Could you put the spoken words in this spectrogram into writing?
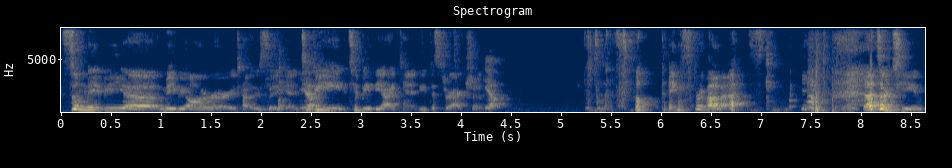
So maybe uh maybe honorary Tyler Seguin to Yeah. be to be the eye candy distraction. Yeah. So thanks for that ask. That's our team.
